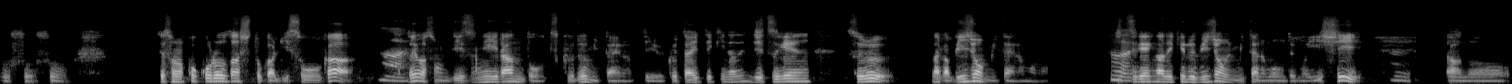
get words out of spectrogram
そうそうそう。で、その志とか理想が、はい。例えばそのディズニーランドを作るみたいなっていう具体的なね、実現する、なんかビジョンみたいなもの、はい実現ができるビジョンみたいなものでもいいし、あの、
